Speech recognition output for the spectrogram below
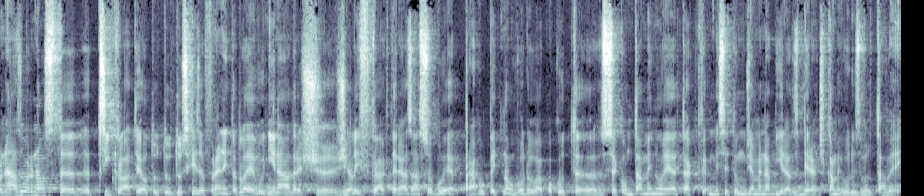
pro názornost eh, příklad, jo, tu, tu, tu schizofrenii. Tohle je vodní nádrž eh, Želivka, která zásobuje Prahu pitnou vodou a pokud eh, se kontaminuje, tak my si to můžeme nabírat sběračkami vodu z Vltavy.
